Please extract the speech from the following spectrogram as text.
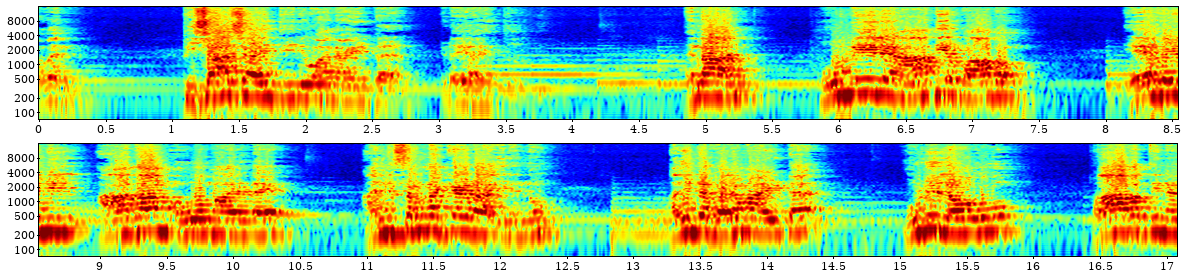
അവൻ പിശാശായി തീരുവാനായിട്ട് ഇടയായി തീർന്നു എന്നാൽ ഭൂമിയിലെ ആദ്യ പാപം ഏവനിൽ ആദാം ഔവമാരുടെ അനുസരണക്കേടായിരുന്നു. അതിന്റെ ഫലമായിട്ട് മുഴു ലോകവും പാപത്തിന്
